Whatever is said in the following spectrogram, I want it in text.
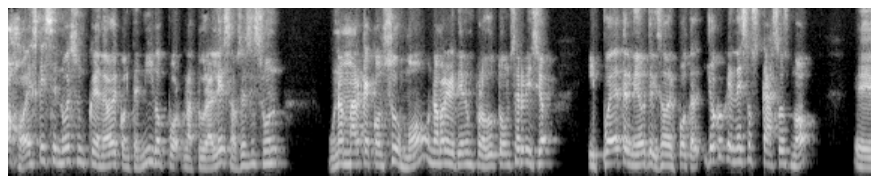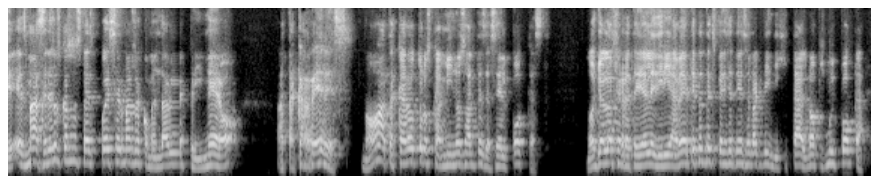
ojo, es que ese no es un creador de contenido por naturaleza, o sea, ese es un, una marca de consumo, una marca que tiene un producto o un servicio y puede terminar utilizando el podcast. Yo creo que en esos casos no. Eh, es más, en esos casos puede ser más recomendable primero atacar redes, ¿no? Atacar otros caminos antes de hacer el podcast. ¿no? Yo a la ferretería le diría, a ver, ¿qué tanta experiencia tienes en marketing digital? No, pues muy poca.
